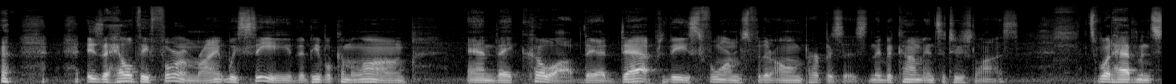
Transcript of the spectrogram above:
is a healthy forum, right? We see that people come along and they co opt, they adapt these forms for their own purposes, and they become institutionalized. It's what happens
